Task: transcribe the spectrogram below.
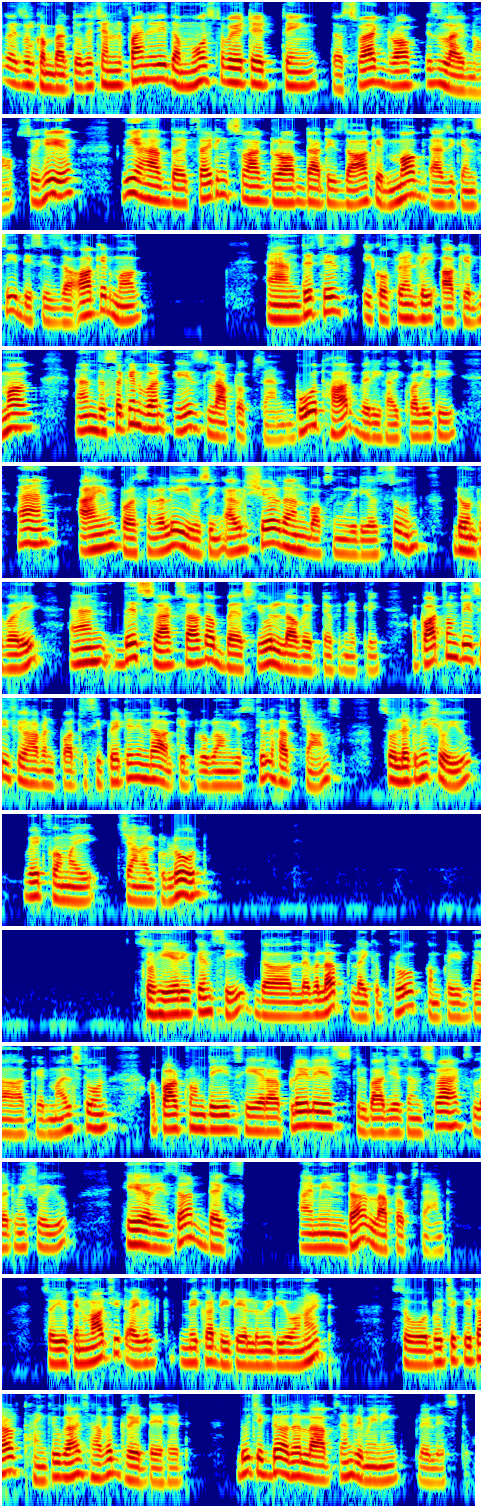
guys welcome back to the channel. Finally the most awaited thing the swag drop is live now. So here we have the exciting swag drop that is the arcade mug. As you can see this is the arcade mug. And this is eco-friendly arcade mug. And the second one is laptop stand. Both are very high quality. And i am personally using i will share the unboxing video soon. Don't worry. And these swags are the best. You will love it definitely apart from this if you haven't participated in the arcade program you still have chance. So let me show you. Wait for my channel to load. So here you can see the level up like a pro complete the arcade milestone. Apart from these here are playlists skill badges and swags. Let me show you. Here is the desk i mean the laptop stand. So you can watch it. I will make a detailed video on it so do check it out. Thank you guys. Have a great day ahead. Do check the other labs and remaining playlist too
